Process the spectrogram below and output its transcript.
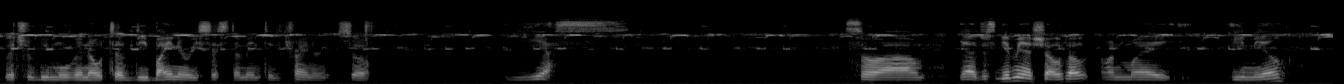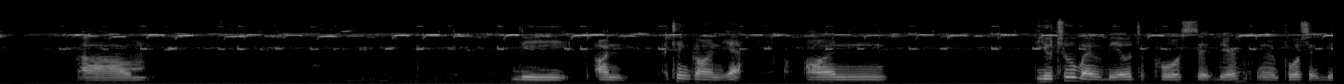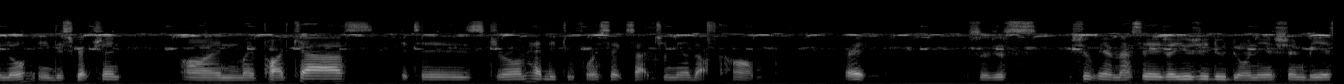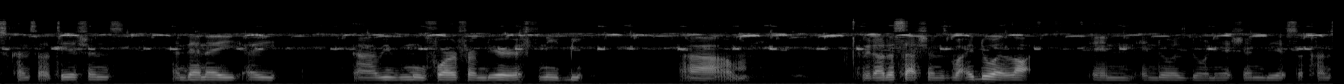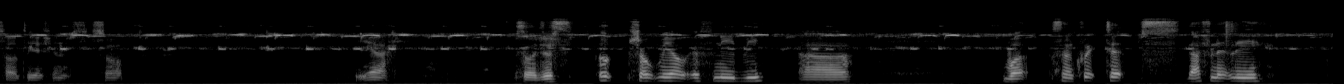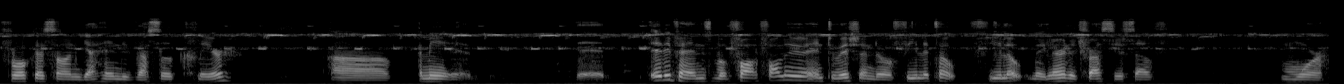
which will be moving out of the binary system into the trinary. So yes. So, um, yeah, just give me a shout out on my email. Um, the on I think on yeah on YouTube I will be able to post it there. I'm gonna post it below in the description. On my podcast, it is Jerome Headley two four six at gmail.com. Right? So just shoot me a message. I usually do donation based consultations, and then I, I uh, we move forward from there if need be um, with other sessions. But I do a lot in in those donation based consultations. So yeah. So just oh, shout me out if need be. Uh, but some quick tips. Definitely focus on getting the vessel clear. Uh, I mean, it, it depends, but fo- follow your intuition though. Feel it out. Feel out. Like learn to trust yourself more.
